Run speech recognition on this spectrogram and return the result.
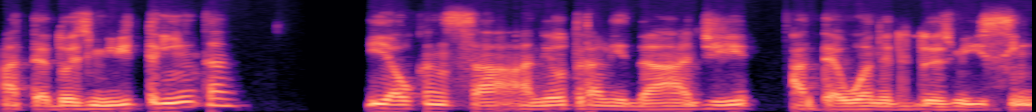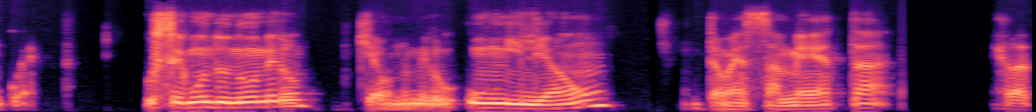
até 2030 e alcançar a neutralidade até o ano de 2050. O segundo número, que é o número 1 milhão, então essa meta, ela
